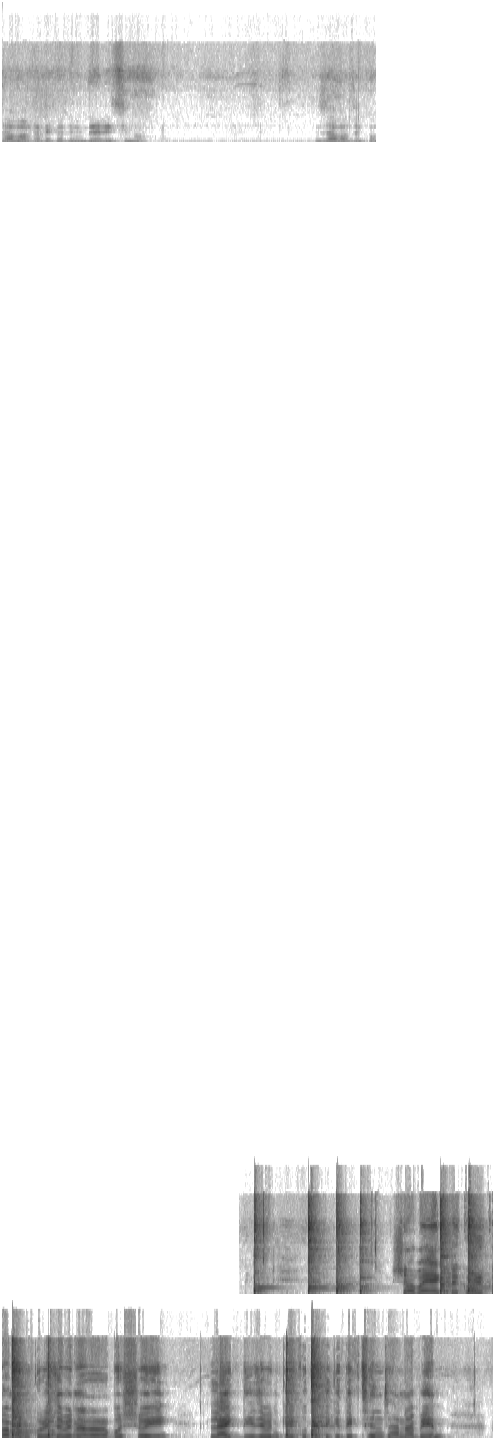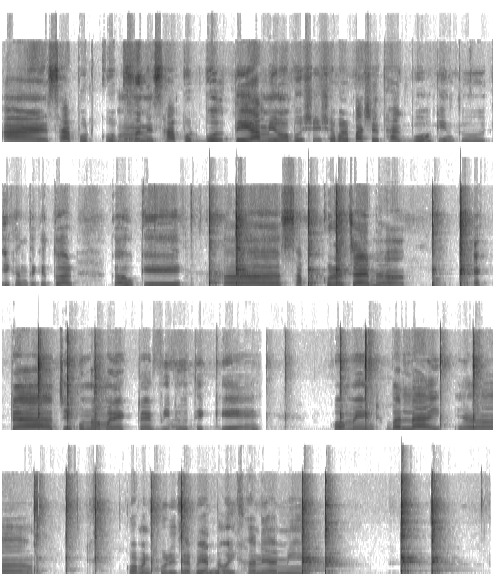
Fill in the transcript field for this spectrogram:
যাবা কাটে তুমি যাবা সবাই একটা করে কমেন্ট করে যাবেন আর অবশ্যই লাইক দিয়ে যাবেন কে কোথা থেকে দেখছেন, জানাবেন। আর সাপোর্ট মানে সাপোর্ট বলতে আমি অবশ্যই সবার পাশে থাকব, কিন্তু এখান থেকে তো আর কাউকে সাপোর্ট করা যায় না। একটা যে কোনো আমার একটা ভিডিও থেকে কমেন্ট বা লাইক কমেন্ট করে যাবেন। ওইখানে আমি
